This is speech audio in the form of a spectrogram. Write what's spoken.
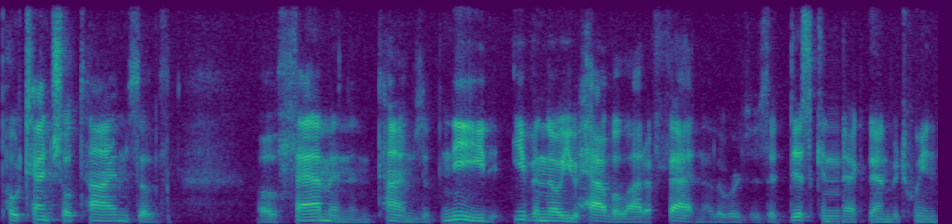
potential times of, of famine and times of need, even though you have a lot of fat. In other words, there's a disconnect then between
